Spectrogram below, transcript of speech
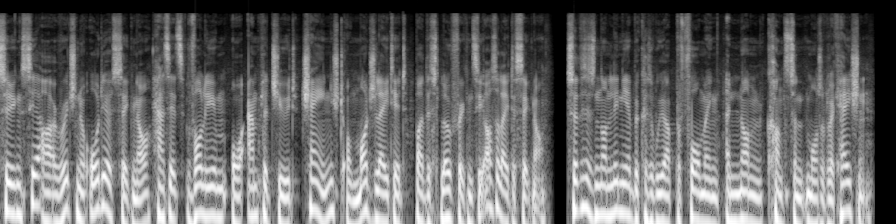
So you can see our original audio signal has its volume or amplitude changed or modulated by this low frequency oscillator signal. So this is nonlinear because we are performing a non-constant multiplication.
